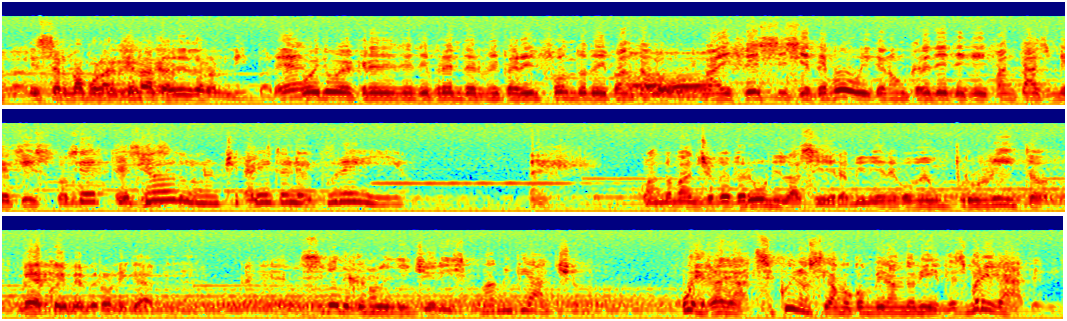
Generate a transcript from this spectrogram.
piamola. e salviamo Prendi, l'antenata di Don Annibale, eh? Voi due credete di prendermi per il fondo dei pantaloni, No. ma i fessi siete voi che non credete che i fantasmi esistono. Certi Esistono giorni non ci e- credo e- neppure io. Quando mangio peperoni la sera mi viene come un prurito. Beh, con i peperoni capita. Eh, si vede che non li digerisco, ma mi piacciono. Uè ragazzi, qui non stiamo combinando niente, sbrigatevi.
